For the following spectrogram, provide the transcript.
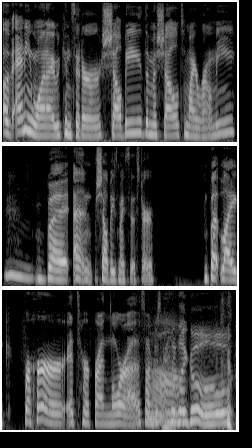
of anyone, I would consider Shelby the Michelle to my Romy, but and Shelby's my sister. But like for her, it's her friend Laura, so I'm just kind of like, oh,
